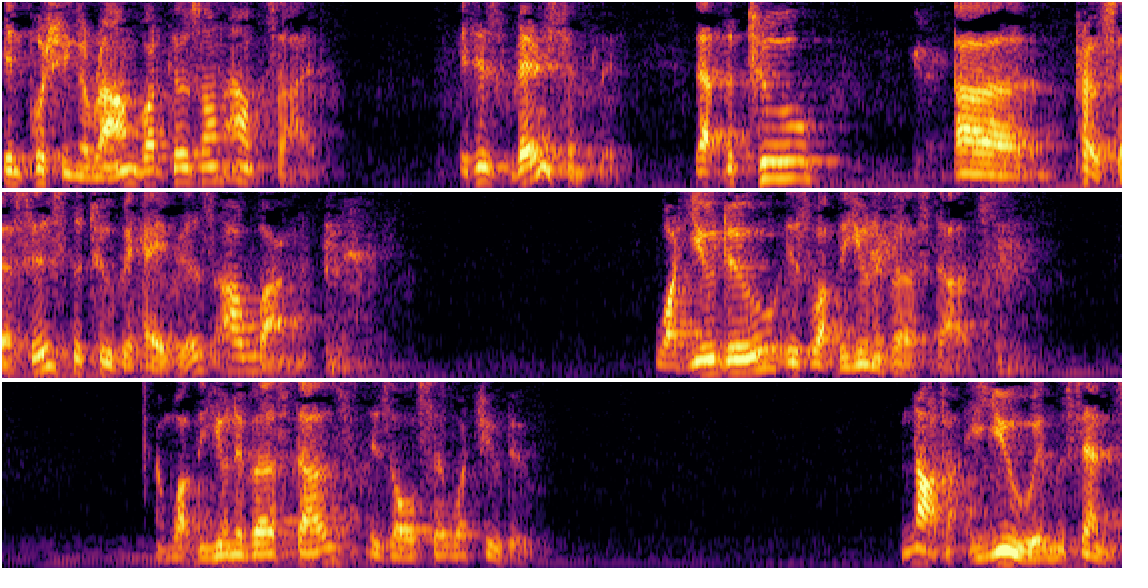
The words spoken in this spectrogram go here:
in pushing around what goes on outside. It is very simply that the two uh, processes, the two behaviors, are one. What you do is what the universe does. And what the universe does is also what you do. Not you in the sense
